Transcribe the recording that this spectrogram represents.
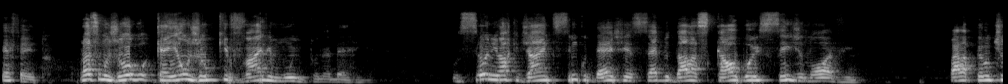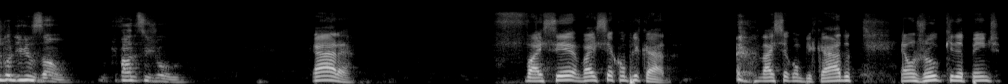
Perfeito. Próximo jogo, que aí é um jogo que vale muito, né, Berg? O seu New York Giants 5-10 recebe o Dallas Cowboys 6-9. Fala pelo título da divisão. O que fala desse jogo? Cara, vai ser, vai ser complicado. Vai ser complicado. É um jogo que depende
